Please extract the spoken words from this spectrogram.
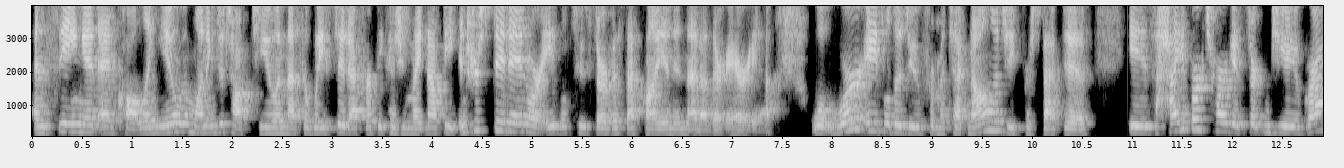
and seeing it and calling you and wanting to talk to you. And that's a wasted effort because you might not be interested in or able to service that client in that other area. What we're able to do from a technology perspective is hyper target certain geographic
